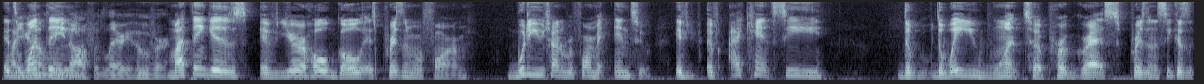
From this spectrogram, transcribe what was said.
it's one thing. lead off with Larry Hoover. My thing is, if your whole goal is prison reform, what are you trying to reform it into? If if I can't see the the way you want to progress prison, see, because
